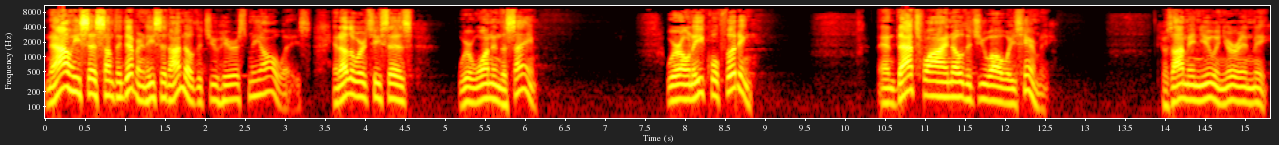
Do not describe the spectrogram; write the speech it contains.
now he says something different. He said, I know that you hearest me always. In other words, he says, we're one and the same. We're on equal footing. And that's why I know that you always hear me. Because I'm in you and you're in me.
